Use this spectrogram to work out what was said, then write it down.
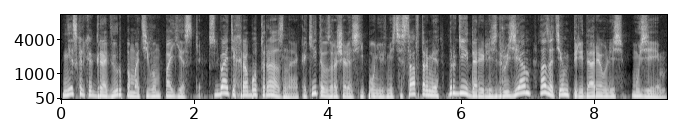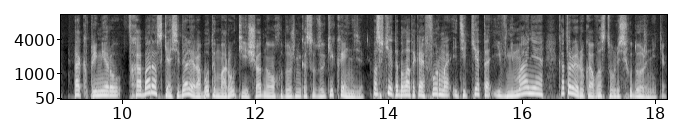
несколько гравюр по мотивам поездки. Судьба этих работ разная. Какие-то возвращались в Японию вместе с авторами, другие дарились друзьям, а затем передаривались музеям. Так, к примеру, в Хабаровске оседали работы Маруки еще одного художника Судзуки Кэнди. По сути, это была такая форма этикета и внимания, которой руководствовались художники.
